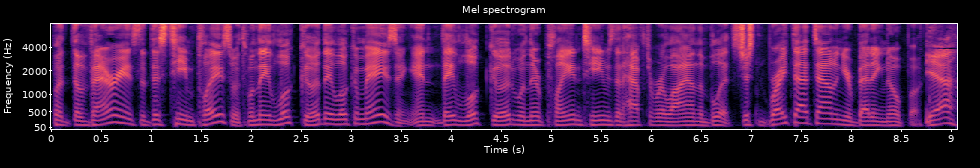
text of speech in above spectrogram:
But the variance that this team plays with, when they look good, they look amazing, and they look good when they're playing teams that have to rely on the blitz. Just write that down in your betting notebook Yeah.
